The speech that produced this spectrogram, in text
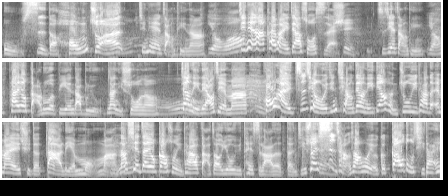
五四的红准，今天也涨停啊！有哦，今天它开盘一价锁死、哎，是直接涨停，有它又打入了 B N W，那你说呢？哦这样你了解吗？红海之前我已经强调，你一定要很注意它的 M I H 的大联盟嘛。那现在又告诉你，它要打造优于 Tesla 的等级，所以市场上会有一个高度期待，哎，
